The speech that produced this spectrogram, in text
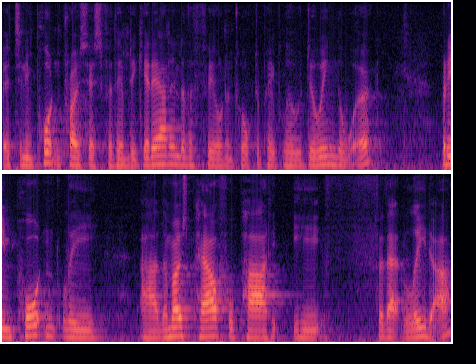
it's an important process for them to get out into the field and talk to people who are doing the work. But importantly, uh, the most powerful part i for that leader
